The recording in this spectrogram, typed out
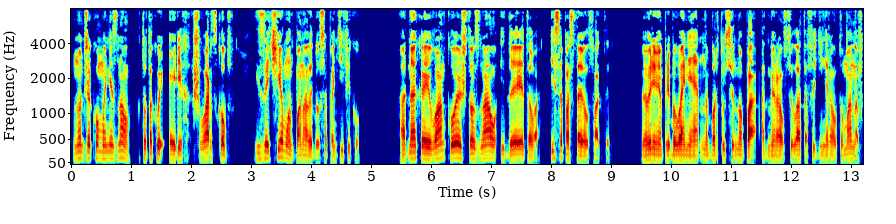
Но Джакомо не знал, кто такой Эрих Шварцкопф и зачем он понадобился понтифику. Однако Иван кое-что знал и до этого, и сопоставил факты. Во время пребывания на борту Синопа адмирал Филатов и генерал Туманов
